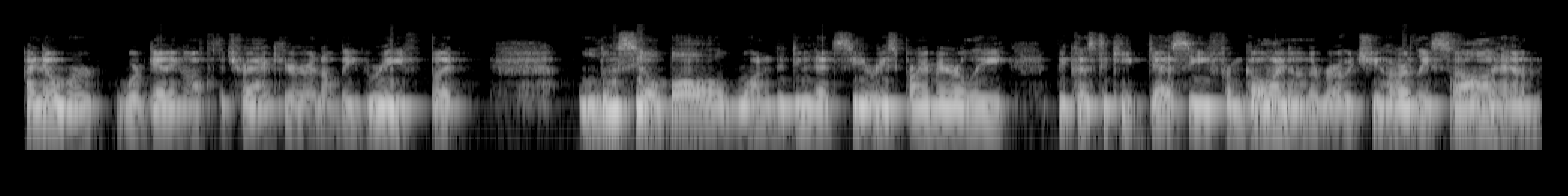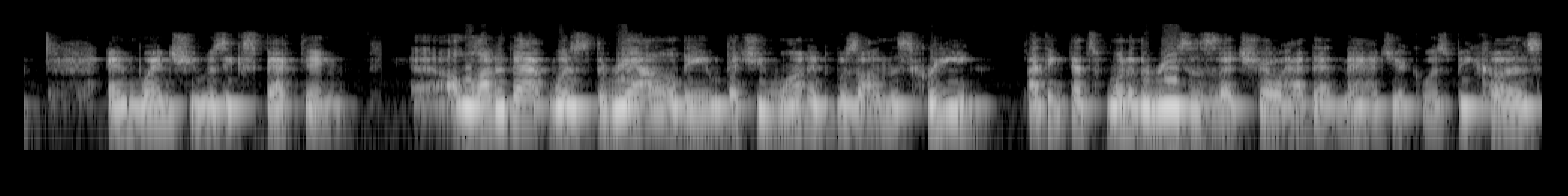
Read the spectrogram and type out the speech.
I know we're we're getting off the track here and I'll be brief, but Lucille Ball wanted to do that series primarily because to keep Desi from going on the road, she hardly saw him. And when she was expecting, a lot of that was the reality that she wanted was on the screen. I think that's one of the reasons that show had that magic was because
